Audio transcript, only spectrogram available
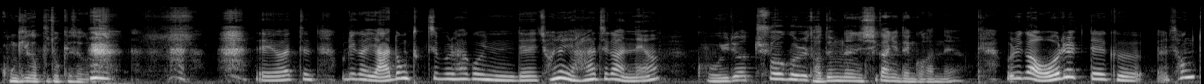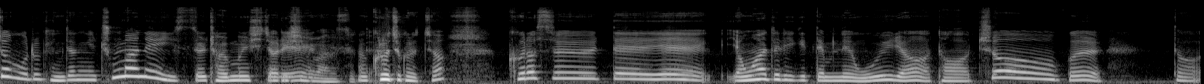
공기가 부족해서 그렇죠. 네, 여하튼 우리가 야동 특집을 하고 있는데 전혀 야하지가 않네요. 오히려 추억을 더듬는 시간이 된 것 같네요. 우리가 어릴 때 그 성적으로 굉장히 충만해 있을 젊은 시절에 호기심이 많았을 때. 어, 그렇죠, 그렇죠. 그랬을 때의 영화들이기 때문에 오히려 더 추억을 더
